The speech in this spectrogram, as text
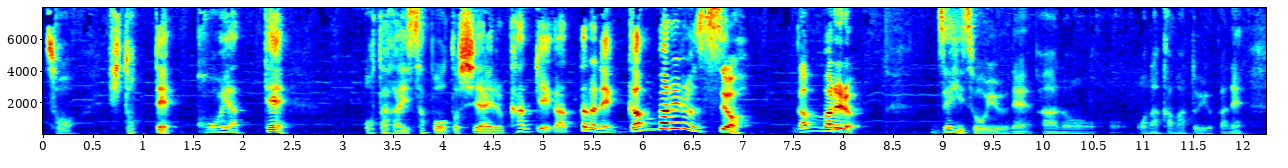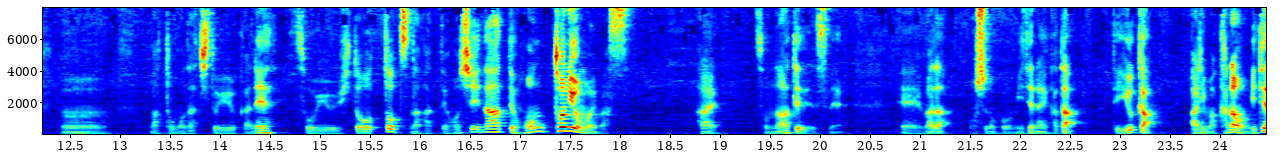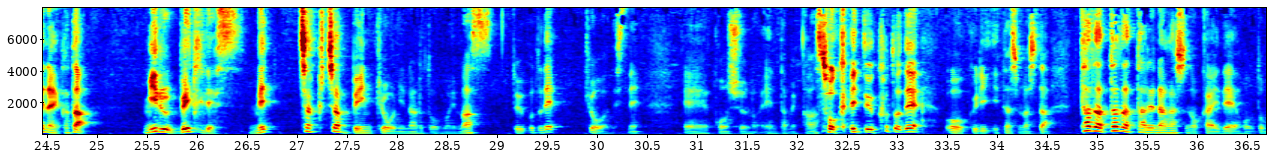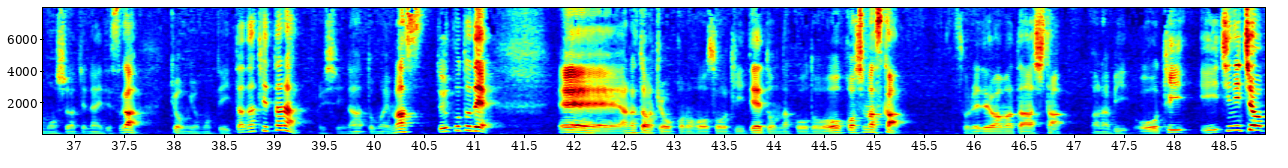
そう。人ってこうやってお互いサポートし合える関係があったらね頑張れるんすよ。頑張れる。是非そういうねあのお仲間というかね。うん。まあ、友達というかね。そういう人とつながってほしいなって本当に思います。はい。そんなわけでですね、えー、まだ推しの子を見てない方っていうか有馬かなを見てない方見るべきです。めっちゃくちゃ勉強になると思います。ということで今日はですねえー、今週のエンタメ感想会ということでお送りいたしました。ただただ垂れ流しの回で本当申し訳ないですが、興味を持っていただけたら嬉しいなと思います。ということで、えー、あなたは今日この放送を聞いてどんな行動を起こしますか？それではまた明日、学び大きい一日を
